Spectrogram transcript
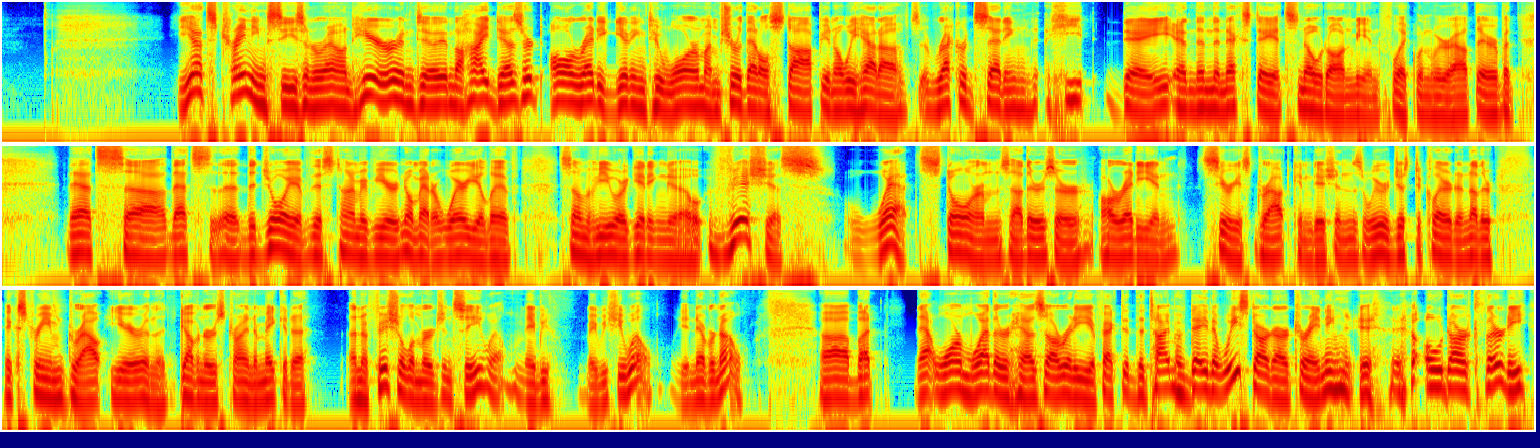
Yeah, it's training season around here, and uh, in the high desert, already getting too warm. I'm sure that'll stop. You know, we had a record setting heat day, and then the next day it snowed on me and Flick when we were out there. But that's uh, that's the, the joy of this time of year, no matter where you live. Some of you are getting uh, vicious, wet storms, others are already in serious drought conditions. We were just declared another extreme drought year, and the governor's trying to make it a an official emergency. Well, maybe maybe she will. You never know. Uh, but that warm weather has already affected the time of day that we start our training. oh, dark thirty.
